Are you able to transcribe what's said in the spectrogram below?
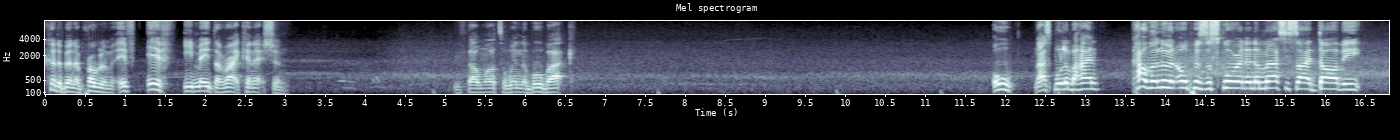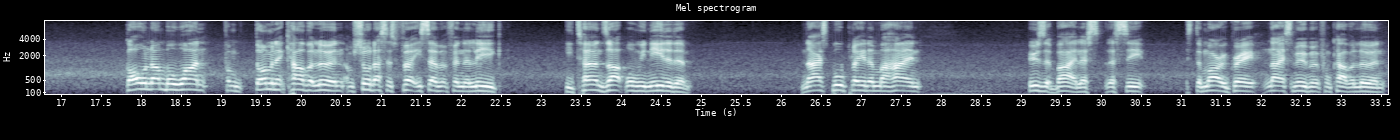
Could have been a problem if if he made the right connection. We've done well to win the ball back. Oh, nice ball in behind. Calvert-Lewin opens the scoring in the Merseyside derby. Goal number one from Dominic Calvert-Lewin. I'm sure that's his 37th in the league. He turns up when we needed him. Nice ball played in behind. Who's it by? Let's let's see. It's Demarai Gray. Nice movement from Calvert-Lewin.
